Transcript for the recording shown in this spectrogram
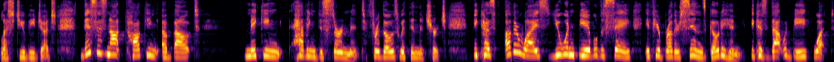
lest you be judged. This is not talking about making having discernment for those within the church because otherwise you wouldn't be able to say if your brother sins go to him because that would be what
